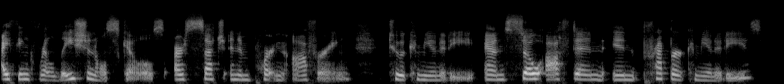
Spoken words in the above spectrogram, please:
I think relational skills are such an important offering to a community. And so often in prepper communities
